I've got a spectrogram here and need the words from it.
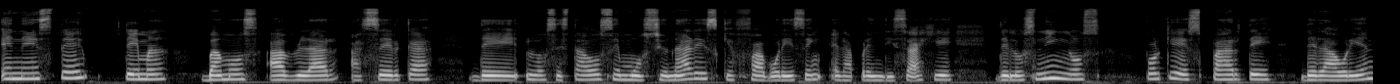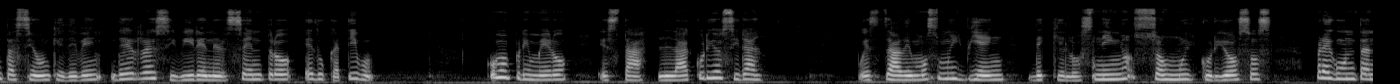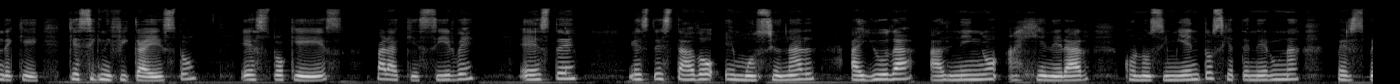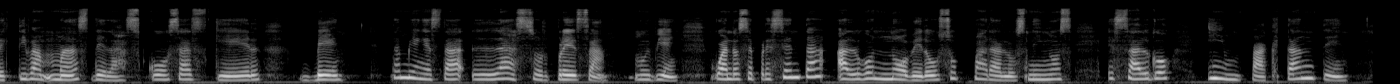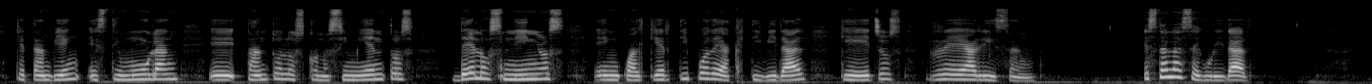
En este tema vamos a hablar acerca de los estados emocionales que favorecen el aprendizaje de los niños porque es parte de la orientación que deben de recibir en el centro educativo. Como primero está la curiosidad, pues sabemos muy bien de que los niños son muy curiosos, preguntan de qué, qué significa esto, esto qué es, para qué sirve. Este, este estado emocional ayuda al niño a generar conocimientos y a tener una perspectiva más de las cosas que él ve. También está la sorpresa. Muy bien, cuando se presenta algo novedoso para los niños es algo impactante que también estimulan eh, tanto los conocimientos de los niños en cualquier tipo de actividad que ellos realizan. Está la seguridad.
